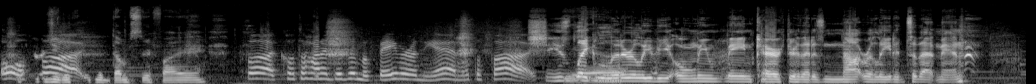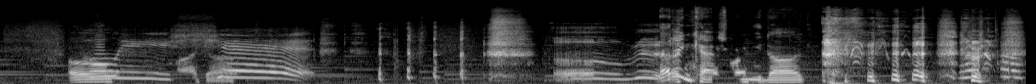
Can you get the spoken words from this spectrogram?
Oh told you fuck! this is dumpster fire. Fuck! Kotohana did them a favor in the end. What the fuck? She's like literally the only main character that is not related to that man. Oh, Holy shit! oh man. that ain't cash money, dog. What the fuck?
